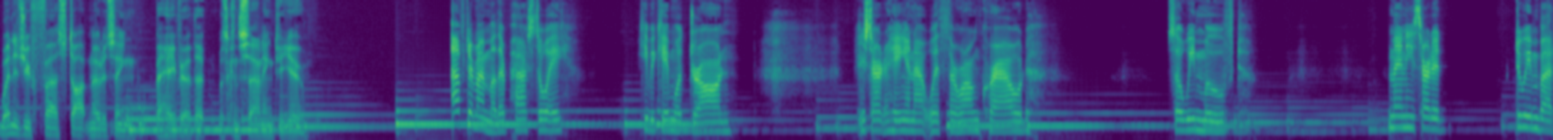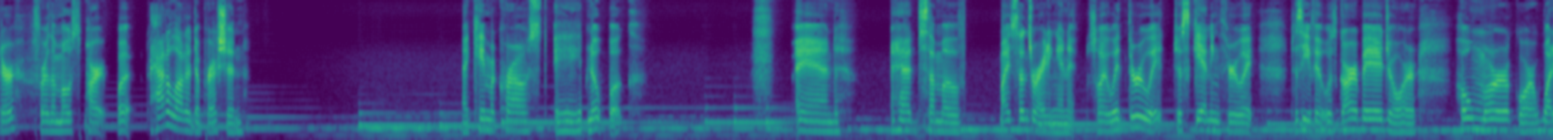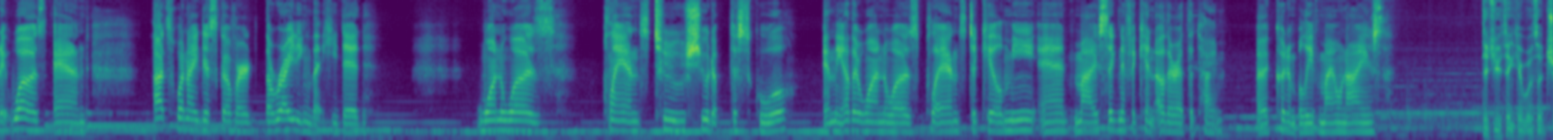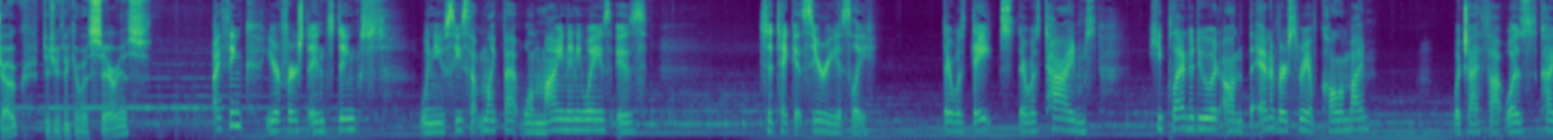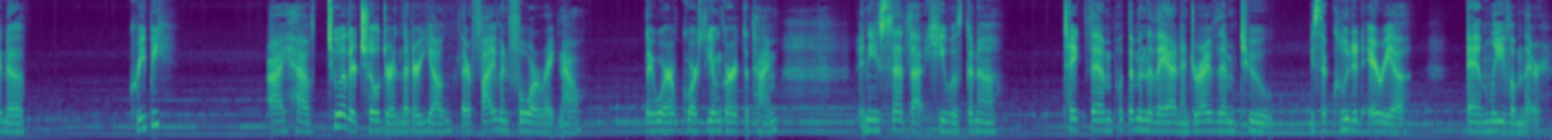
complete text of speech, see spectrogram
When did you first start noticing behavior that was concerning to you? After my mother passed away, he became withdrawn. He started hanging out with the wrong crowd. So we moved. And then he started doing better for the most part, but had a lot of depression. I came across a notebook and had some of my son's writing in it. So I went through it, just scanning through it to see if it was garbage or homework or what it was. And that's when I discovered the writing that he did. One was plans to shoot up the school, and the other one was plans to kill me and my significant other at the time. I couldn't believe my own eyes. Did you think it was a joke? Did you think it was serious? I think your first instincts when you see something like that, well, mine, anyways, is to take it seriously. There was dates, there was times. He planned to do it on the anniversary of Columbine, which I thought was kind of creepy. I have two other children that are young. They're five and four right now. They were, of course, younger at the time. And he said that he was gonna take them, put them in the van, and drive them to a secluded area and leave them there.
